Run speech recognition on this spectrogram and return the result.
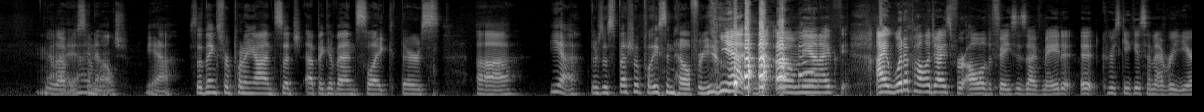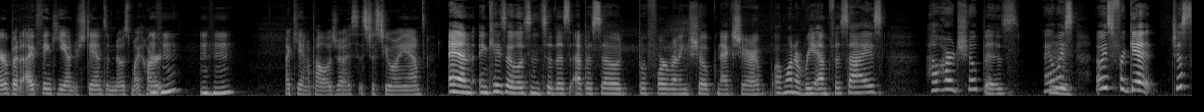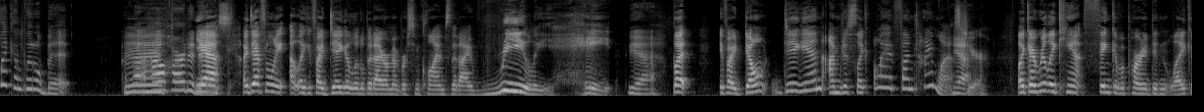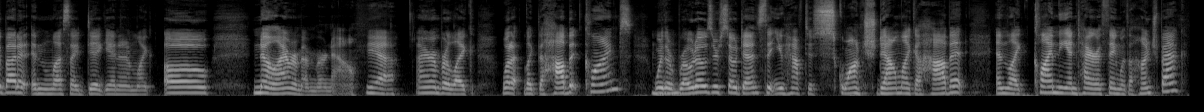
We love I- you so much. yeah. So thanks for putting on such epic events. Like there's, uh, yeah, there's a special place in hell for you. Yeah. that- oh man, I I would apologize for all of the faces I've made at, at Chris Geekus and every year, but I think he understands and knows my heart. Mm-hmm. I can't apologize. It's just who I am. And in case I listen to this episode before running Shope next year, I, I want to re-emphasize how hard Shope is. I always, I always forget just like a little bit about how hard it is. Yeah, I definitely uh, like if I dig a little bit. I remember some climbs that I really hate, Yeah. but if I don't dig in, I'm just like, oh, I had fun time last Yeah. year. Like I really can't think of a part I didn't like about it unless I dig in and I'm like, oh, no, I remember now. Yeah. I remember like what like the Hobbit climbs where Mm-hmm. the rhodos are so dense that you have to squanch down like a hobbit and like climb the entire thing with a hunchback.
